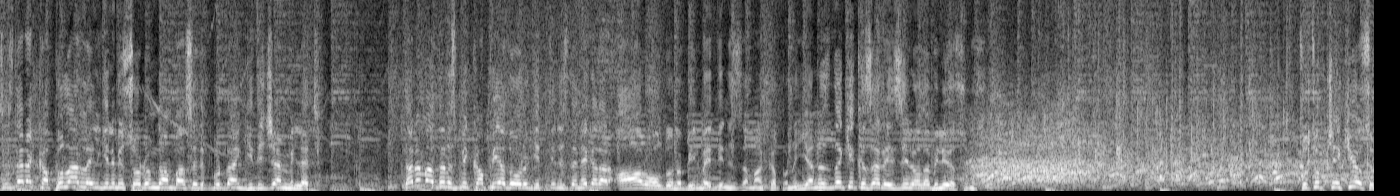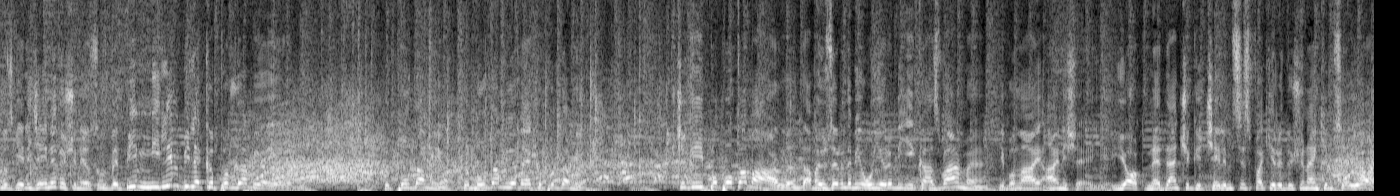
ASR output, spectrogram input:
Sizlere kapılarla ilgili bir sorundan bahsedip buradan gideceğim millet. Tanımadığınız bir kapıya doğru gittiğinizde ne kadar ağır olduğunu bilmediğiniz zaman kapının yanınızdaki kıza rezil olabiliyorsunuz. Tutup çekiyorsunuz, geleceğini düşünüyorsunuz ve bir milim bile kıpırdamıyor yerinde. Kıpıldamıyor, kımıldamıyor veya kıpırdamıyor. Çünkü hipopotam ağırlığında ama üzerinde bir uyarı, bir ikaz var mı? Ki bunlar aynı şey. Yok. Neden? Çünkü çelimsiz fakiri düşünen kimse yok.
